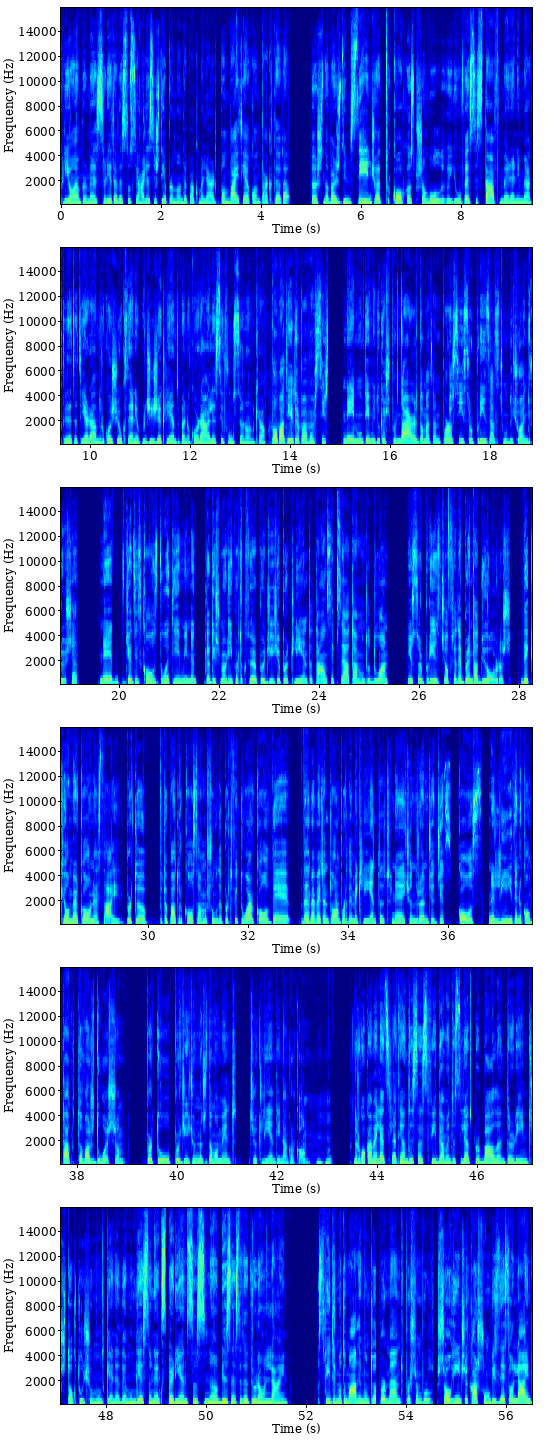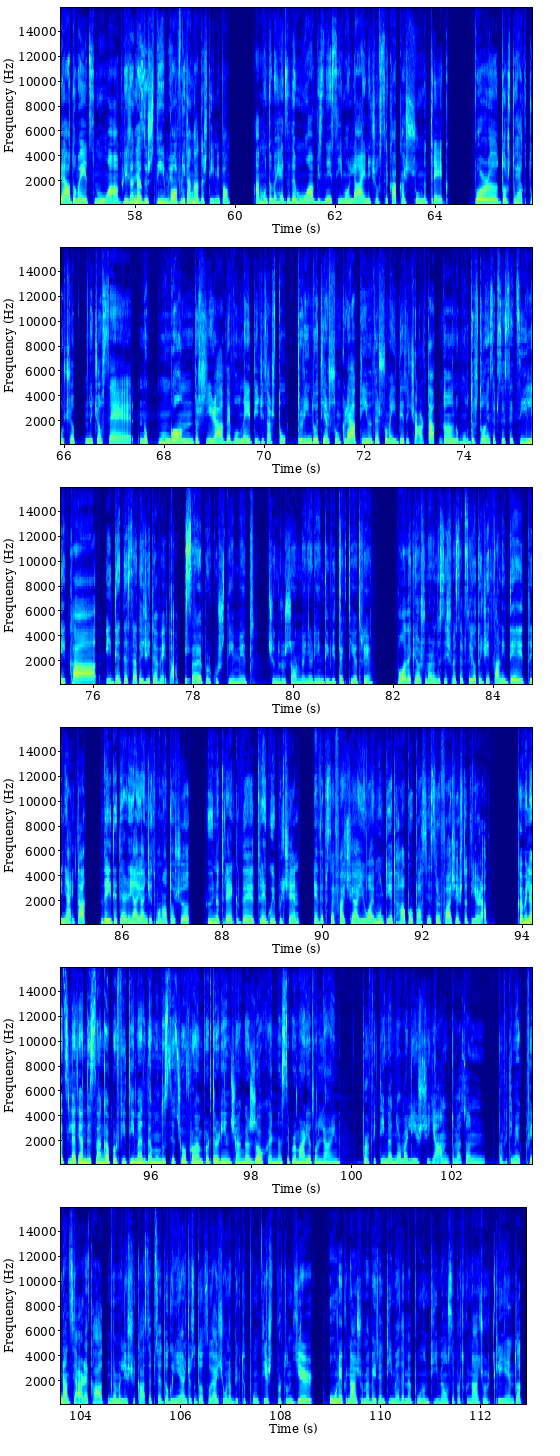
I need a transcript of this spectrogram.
krijohen përmes rrjeteve sociale, siç ti e përmende pak më lart. Po mbajtja e kontakteve? është në vazhdimësi gjatë kohës, për shembull, juve si staf merreni me aktivitete të tjera ndërkohë që u ktheni përgjigje klientëve në çdo orar le, si funksionon kjo? Po patjetër, pavarësisht ne mund të jemi duke shpërndarë, domethënë porosi surpriza, siç mund t'i quajmë ndryshe, ne gjatë gjithë kohës duhet të jemi në gatishmëri për të kthyer përgjigje për klientët tanë, sepse ata mund të duan Një surprizë qoftë edhe brenda dy orësh. Dhe kjo merr kohën e saj. Për të për të patur kohë sa më shumë dhe për të fituar kohë dhe me veten tonë, por dhe me klientët, ne qëndrojmë gjatë gjithë kohës në linjë dhe në kontakt të vazhdueshëm për t'u përgjigjur në çdo moment që klienti na kërkon. Mm -hmm. Ndërkohë Kamela, cilat janë disa sfida me të cilat përballen të rinjtë, shto këtu që mund të kenë edhe mungesën e eksperiencës në bizneset e tyre online? Sfidën më të madhe mund të përmend për shembull shohin që ka shumë biznes online dhe a do më ecë mua biznes... Frika nga dështimi. Po, frika nga dështimi, po. A mund të më ecë dhe mua biznesi im online në qoftë se ka kaq shumë në treg? por do shtoja këtu që në qoftë se nuk mungon dëshira dhe vullneti gjithashtu të rinjtë duhet të jenë shumë kreativë dhe shumë me ide të qarta, nuk mund të dështojnë sepse secili ka ide dhe strategjitë e veta. Sa e përkushtimit, që ndryshon nga njëri individ tek tjetri. Po, edhe kjo është shumë e rëndësishme sepse jo të gjithë kanë ide të njëjta dhe idetë e reja janë gjithmonë ato që hyjnë në treg dhe tregu i pëlqen, edhe pse faqja juaj mund të jetë hapur pas një sërë faqesh të tjera. Kamela cilat janë disa nga përfitimet dhe mundësitë që ofrohen për të rinjtë që angazhohen në sipërmarrjet online? Përfitimet normalisht që janë, domethënë përfitime financiare ka normalisht që ka sepse do gënjeja në qoftë se do thoja që unë e bëj këtë punë thjesht për t'u ndjerë unë e kënaqur me veten time dhe me punën time ose për të kënaqur klientët.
